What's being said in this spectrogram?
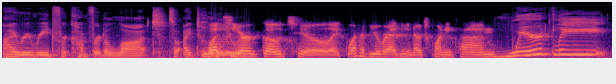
I reread for comfort a lot. So I totally. What's your re- go-to? Like, what have you read? You know, twenty times. Weirdly,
